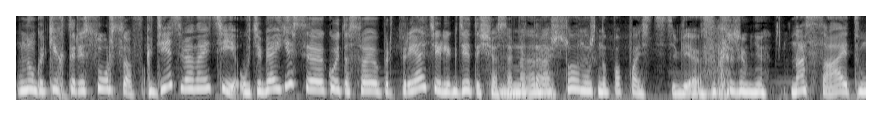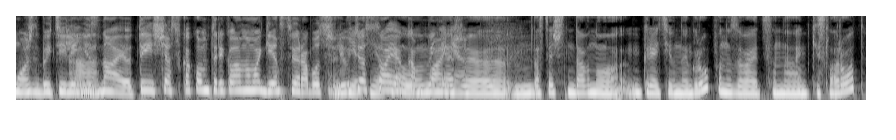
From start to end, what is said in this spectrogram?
ну, каких-то ресурсов. Где тебя найти? У тебя есть э, какое-то свое предприятие или где ты сейчас обитаешь? На, на что нужно попасть тебе? Скажи мне. На сайт, может быть, или а. не знаю. Ты сейчас в каком-то рекламном агентстве работаешь, или нет, у тебя нет, своя ну, компания? У меня же достаточно давно креативная группа, называется на «Кислород».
